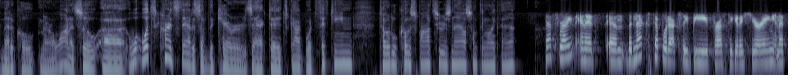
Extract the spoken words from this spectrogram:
Medical Marijuana. So, uh, what's the current status of the CARERS Act? It's got, what, 15 total co sponsors now, something like that? That's right, and it's and the next step would actually be for us to get a hearing in its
